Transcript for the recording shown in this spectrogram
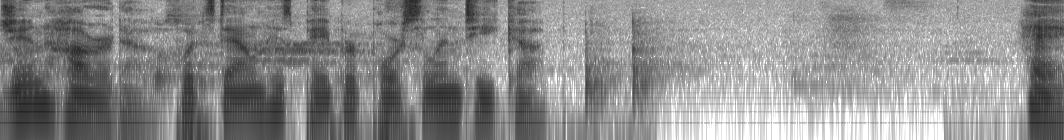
Jin Harada puts down his paper porcelain teacup. Hey.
